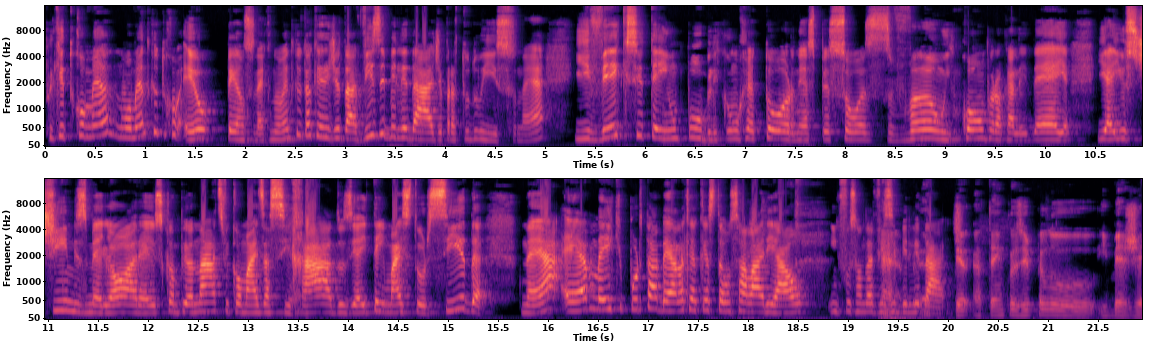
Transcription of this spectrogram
Porque tu come, no momento que tu. Eu penso, né? Que no momento que tu acredita dar visibilidade para tudo isso, né? E ver que se tem um público, um retorno, e as pessoas vão e compram aquela ideia, e aí os times melhoram, aí os campeonatos ficam mais acirrados, e aí tem mais torcida, né? É meio que por tabela que é a questão salarial em função da visibilidade. É, é, até inclusive pelo IBGE,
